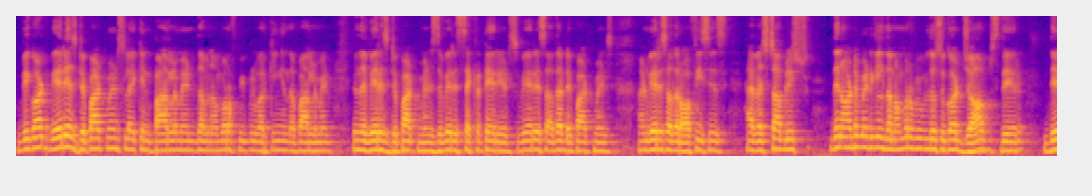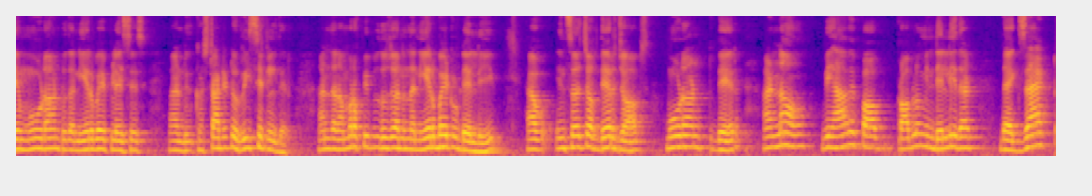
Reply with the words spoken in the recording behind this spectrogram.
we got various departments like in parliament the number of people working in the parliament in the various departments the various secretariats various other departments and various other offices have established. Then automatically the number of people those who got jobs there they moved on to the nearby places and started to resettle there. And the number of people those who are in the nearby to delhi have in search of their jobs moved on there. And now we have a problem in delhi that the exact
